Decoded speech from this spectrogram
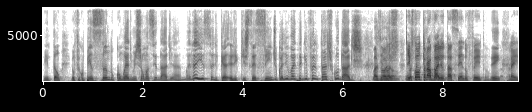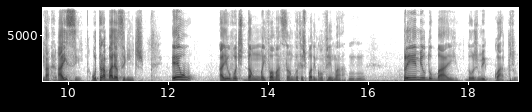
Então, eu fico pensando como é administrar uma cidade. É, mas é isso, ele, quer, ele quis ser síndico, ele vai ter que enfrentar dificuldades. Mas E olha, nós- E nós qual trabalho está sendo feito Hein? para isso? Tá, aí sim. O trabalho é o seguinte. Eu. Aí eu vou te dar uma informação que vocês podem confirmar. Uhum. Prêmio Dubai 2004.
